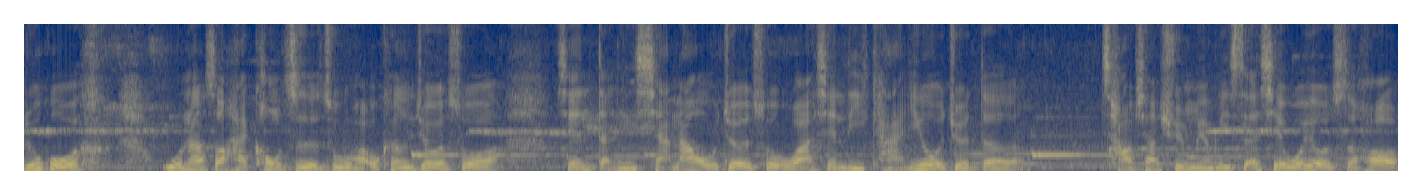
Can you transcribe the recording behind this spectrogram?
如果 我那时候还控制得住的话，我可能就会说先等一下，然后我就会说我要先离开，因为我觉得吵下去没有意思。而且我有时候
